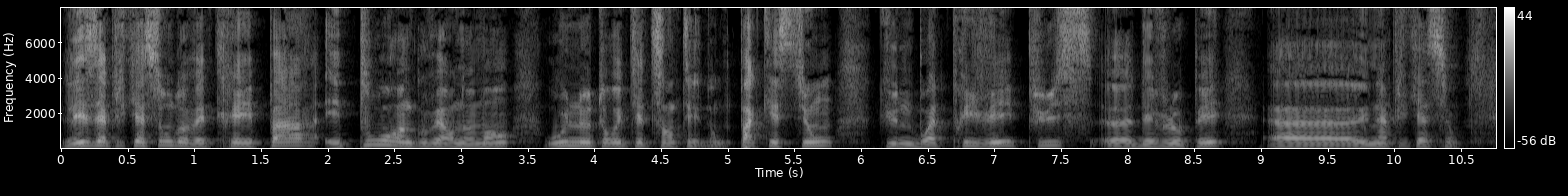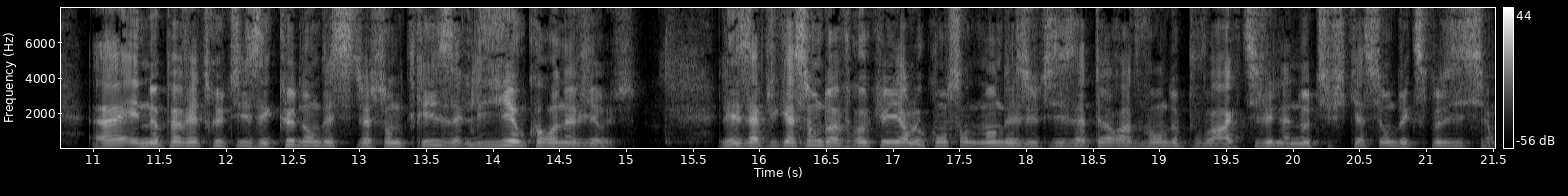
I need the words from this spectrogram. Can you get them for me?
Les applications doivent être créées par et pour un gouvernement ou une autorité de santé. Donc pas question qu'une boîte privée puisse développer une application. et ne peuvent être utilisées que dans des situations de crise liées au coronavirus. Les applications doivent recueillir le consentement des utilisateurs avant de pouvoir activer la notification d'exposition.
